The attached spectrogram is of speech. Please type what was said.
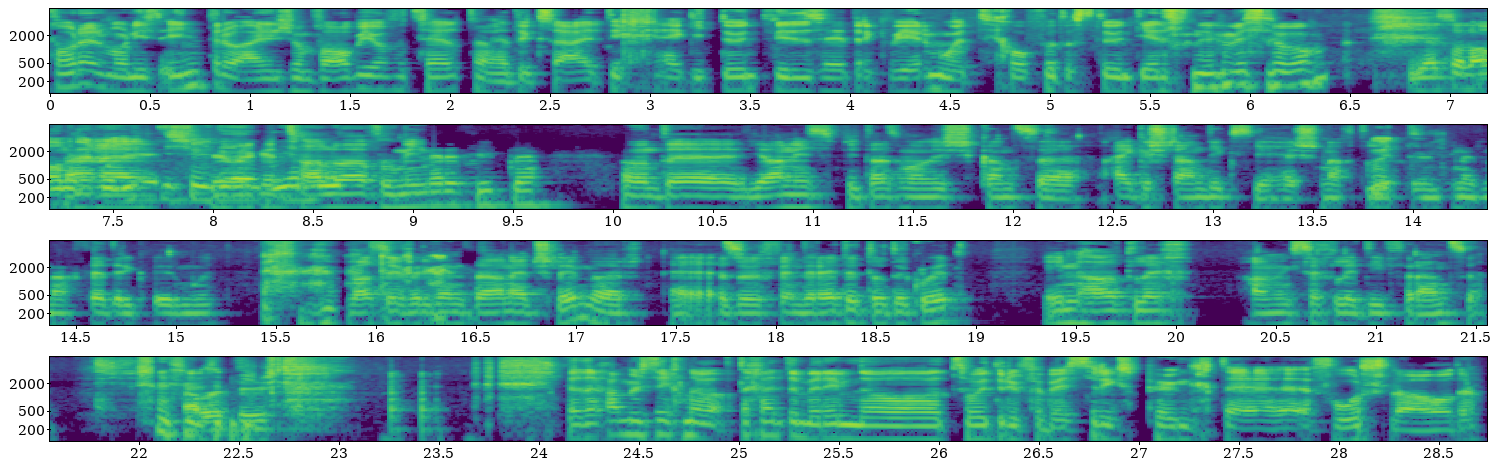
vorher, als ich das Intro eigentlich schon Fabio erzählt habe, hat er gesagt, ich hätte getönt wie der Cedric Wermuth. Ich hoffe, das tönt jetzt nicht mehr so. Ja, solange Aber, äh, politisch wieder... Hallo auch von meiner Seite. Und äh, Janis, bei das Mal ist ganz äh, eigenständig gewesen. Hast nach dir getönt, nicht nach Cedric Wermuth. Was übrigens auch nicht schlimm wäre. Äh, also ich finde, redet oder gut. Inhaltlich haben wir ein bisschen Differenzen. Aber das Ja, da, kann man sich noch, da könnten wir ihm noch zwei, drei Verbesserungspunkte äh, vorschlagen, oder?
